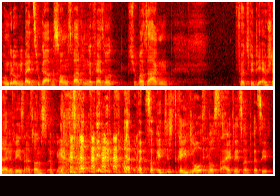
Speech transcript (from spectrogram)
ungelogen, die beiden Zugaben-Songs waren ungefähr so, ich würde mal sagen, 40 ppm schneller gewesen als sonst irgendwie. Also auf jeden Fall, weil es so richtig dringend los musste eigentlich so im Prinzip.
